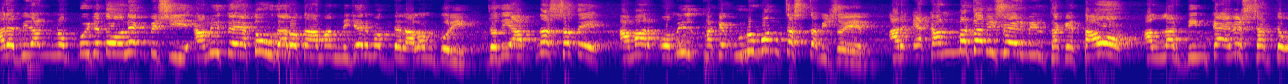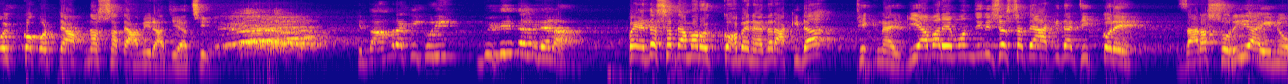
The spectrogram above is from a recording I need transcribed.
আরে বিরানব্বইটা তো অনেক বেশি। আমি তো এত উদারতা আমার নিজের মধ্যে লালন করি, যদি আপনার সাথে আমার অমিল থাকে উনপঞ্চাশটা বিষয়ের আর একান্নটা বিষয়ের মিল থাকে, তাও আল্লাহর দিন কায়েমের সাথে ঐক্য করতে আপনার সাথে আমি রাজি আছি। কিন্তু আমরা কি করি? দুই তিনটা মিলে না। এদের সাথে আমার ঐক্য হবে না, এদের আকিদা ঠিক নাই। গিয়ে আবার এমন জিনিসের সাথে আকিদা ঠিক করে, যারা সরিয়ে আইনও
